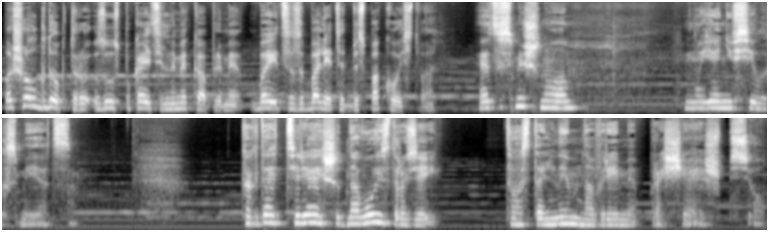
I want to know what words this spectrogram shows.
Пошел к доктору за успокоительными каплями. Боится заболеть от беспокойства. Это смешно, но я не в силах смеяться. Когда теряешь одного из друзей, то остальным на время прощаешь все.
